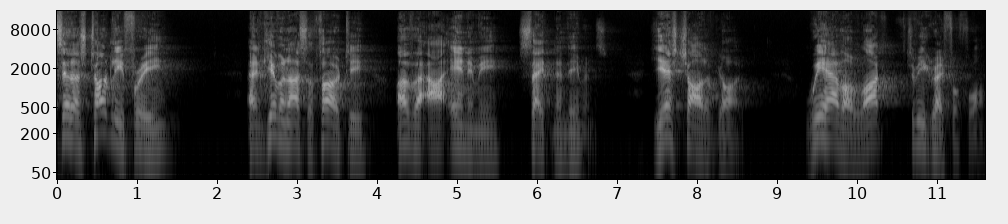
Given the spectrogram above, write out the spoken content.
set us totally free, and given us authority over our enemy, Satan and demons. Yes, child of God, we have a lot to be grateful for.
